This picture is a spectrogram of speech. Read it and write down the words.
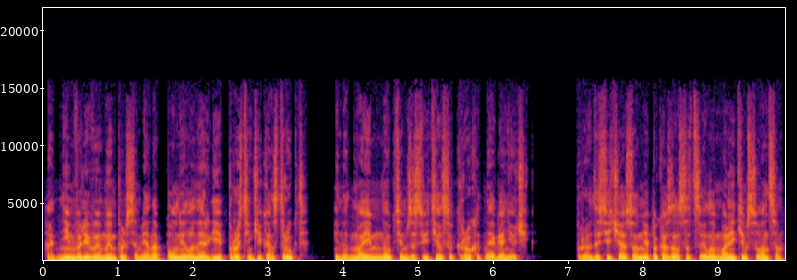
Одним волевым импульсом я наполнил энергией простенький конструкт, и над моим ногтем засветился крохотный огонечек. Правда, сейчас он мне показался целым маленьким солнцем,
